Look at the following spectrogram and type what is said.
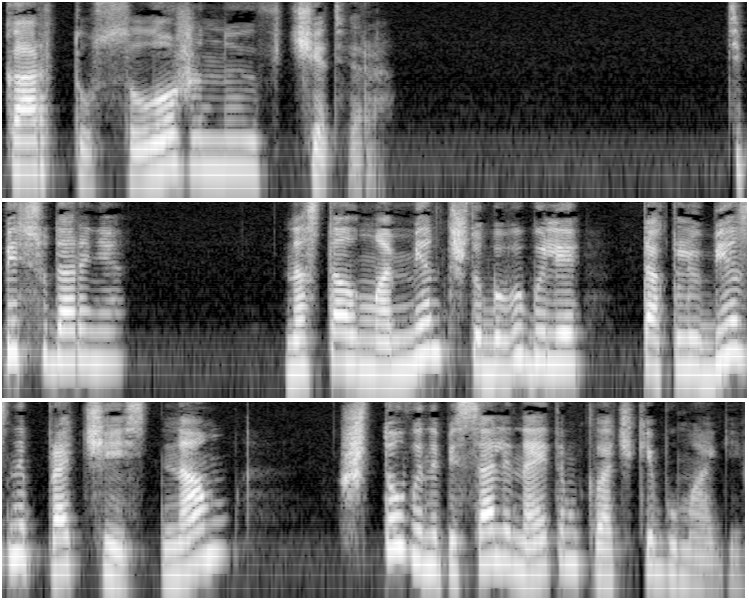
карту, сложенную в четверо. Теперь, сударыня, настал момент, чтобы вы были так любезны прочесть нам, что вы написали на этом клочке бумаги.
